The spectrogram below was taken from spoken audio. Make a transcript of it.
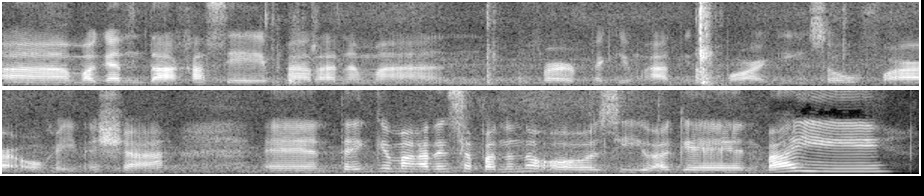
ah, maganda kasi para naman perfect yung ating parking. So far, okay na siya. And thank you mga ating sa panonood. See you again. Bye!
